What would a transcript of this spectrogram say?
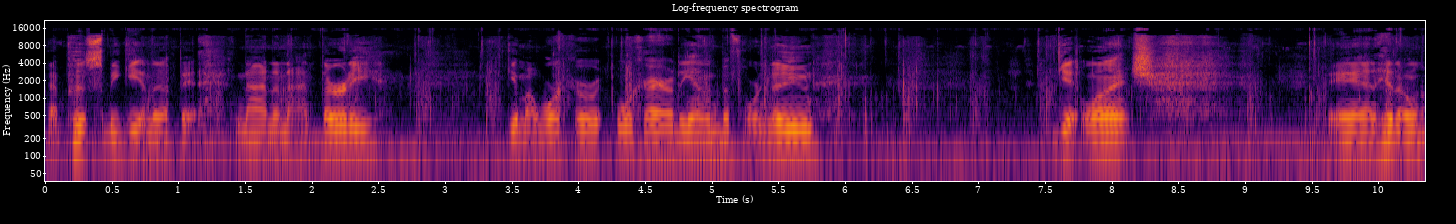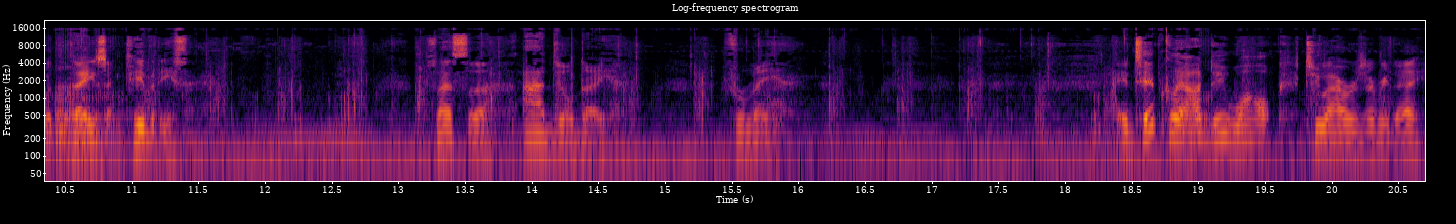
That puts me getting up at 9 to 9.30, get my work workout in before noon, get lunch, and hit on with the day's activities. So that's the ideal day for me. And typically I do walk two hours every day.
